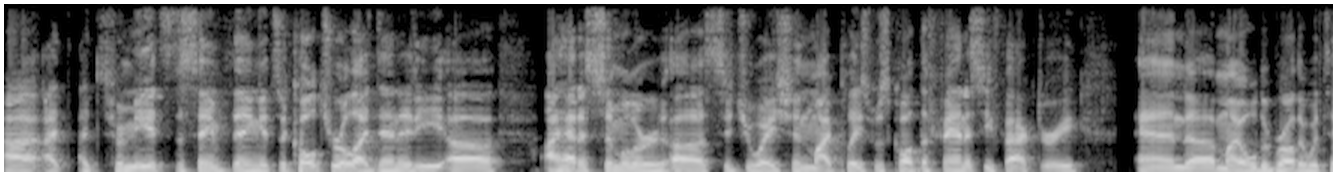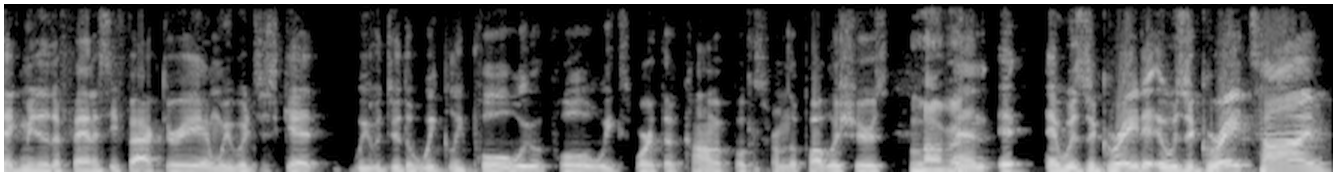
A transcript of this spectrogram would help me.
Uh, I, I, for me, it's the same thing. It's a cultural identity. Uh, I had a similar uh, situation. My place was called the Fantasy Factory and uh, my older brother would take me to the fantasy factory and we would just get we would do the weekly pull we would pull a week's worth of comic books from the publishers. Love it. And it, it was a great it was a great time.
